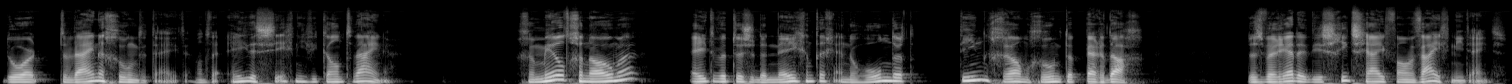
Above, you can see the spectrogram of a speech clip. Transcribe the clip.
Door te weinig groente te eten, want we eten significant weinig. Gemiddeld genomen eten we tussen de 90 en de 110 gram groente per dag. Dus we redden die schietschijf van 5 niet eens.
